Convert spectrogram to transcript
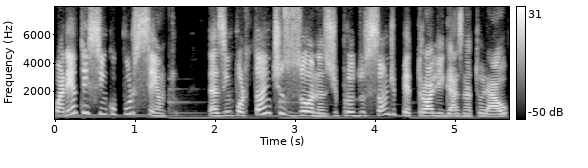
45% das importantes zonas de produção de petróleo e gás natural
